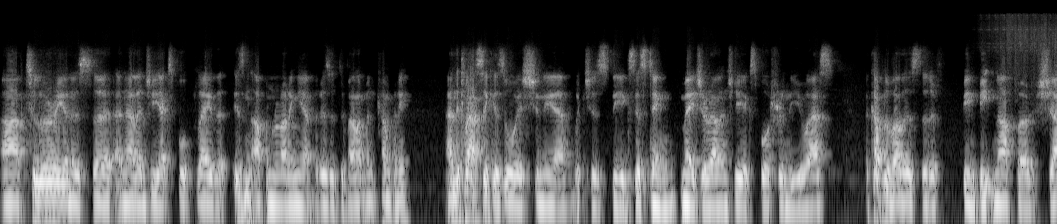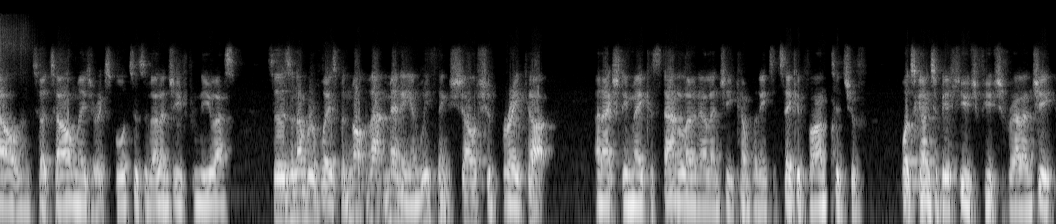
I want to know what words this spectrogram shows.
Uh, Tellurian is uh, an LNG export play that isn't up and running yet, but is a development company. And the classic is always Cheniere, which is the existing major LNG exporter in the US. A couple of others that have been beaten up are Shell and Total, major exporters of LNG from the US. So there's a number of ways, but not that many. And we think Shell should break up and actually make a standalone LNG company to take advantage of what's going to be a huge future for LNG.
